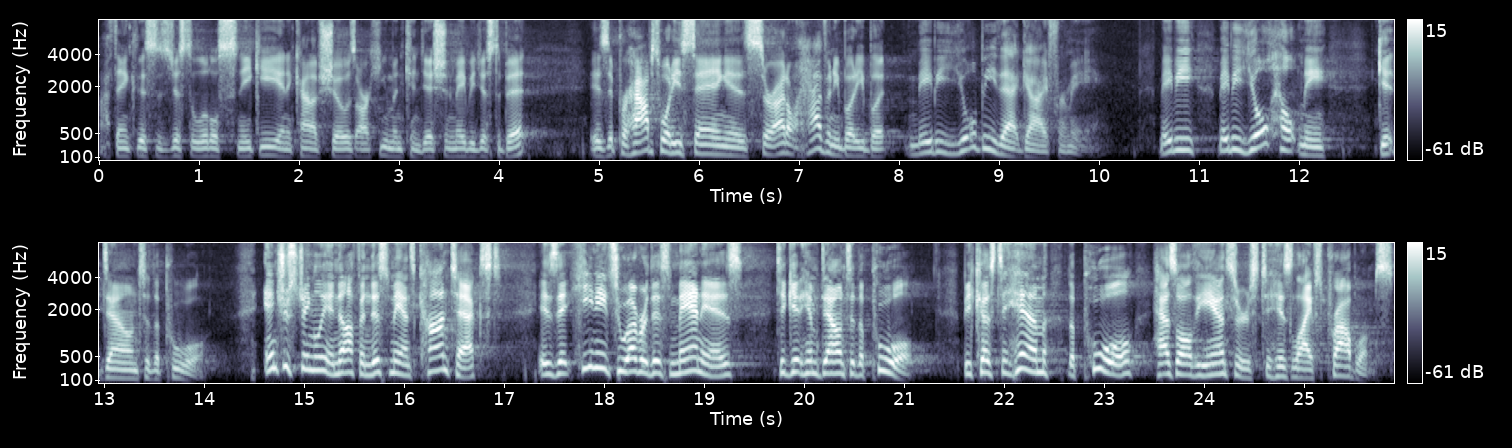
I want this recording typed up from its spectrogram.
I think this is just a little sneaky and it kind of shows our human condition maybe just a bit. Is that perhaps what he's saying is, Sir, I don't have anybody, but maybe you'll be that guy for me. Maybe, maybe you'll help me get down to the pool. Interestingly enough, in this man's context, is that he needs whoever this man is to get him down to the pool because to him, the pool has all the answers to his life's problems.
